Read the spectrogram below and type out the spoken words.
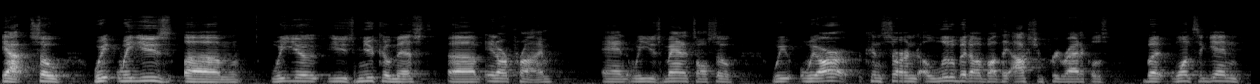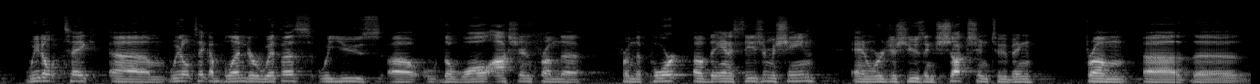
Yeah, so we we use um, we use Mucomyst um, in our prime, and we use mannitol. So we we are concerned a little bit about the oxygen free radicals, but once again we don't take um, we don't take a blender with us. We use uh, the wall oxygen from the from the port of the anesthesia machine, and we're just using suction tubing from uh, the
